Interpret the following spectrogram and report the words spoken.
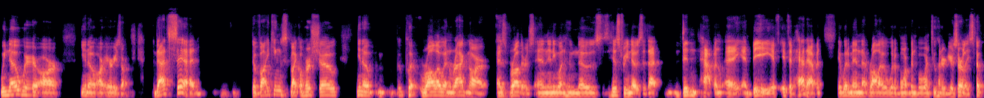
we know where our you know our areas are. That said, the Vikings, Michael Hirst show, you know, put Rollo and Ragnar as brothers, and anyone who knows history knows that that didn't happen. A and B, if if it had happened, it would have been that Rollo would have born, been born 200 years early. So,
